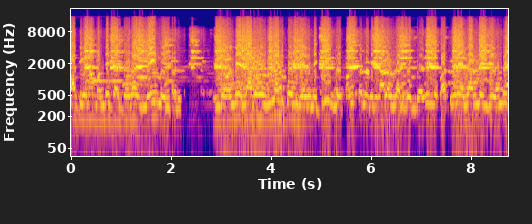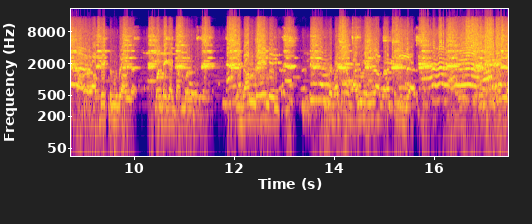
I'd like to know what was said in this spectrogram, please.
பாத்தீங்கன்னா மண்டைக்காட்டோட மெயின் என்ட்ரன்ஸ் இங்க வந்து எல்லாரும் உள்ளாடி போக முடியாது இன்னைக்கு. இந்த ஃபங்க்ஷன் நடக்கிறதால உள்ளாடி போக முடியாது. இங்க பாத்தீங்கன்னா எல்லாருமே இங்க வந்து அப்படியே கும்பிடுவாங்க. மண்டைக்காட்டு அம்மன் இதுதான் மெயின் என்ட்ரன்ஸ் இங்க பாத்தீங்கன்னா வழி எல்லாம் வளர்க்க முடியாது. இருக்கு இங்க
